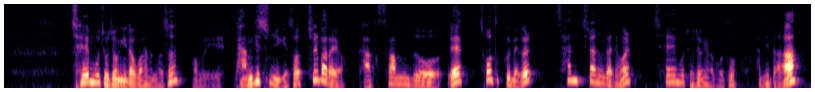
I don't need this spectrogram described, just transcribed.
세무 조정이라고 하는 것은 우리 당기 순이익에서 출발하여 각 사업도의 소득 금액을 산출하는 과정을 세무 조정이라고도 합니다.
